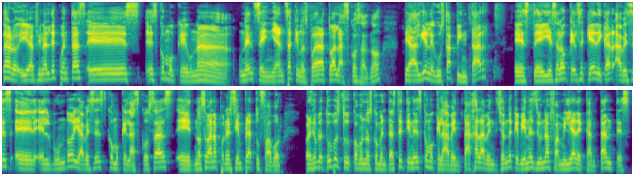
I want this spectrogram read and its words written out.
Claro, y al final de cuentas es, es como que una, una enseñanza que nos puede dar a todas las cosas, ¿no? Si a alguien le gusta pintar, este, y es algo que él se quiere dedicar, a veces el, mundo y a veces como que las cosas eh, no se van a poner siempre a tu favor. Por ejemplo, tú, pues tú, como nos comentaste, tienes como que la ventaja, la bendición de que vienes de una familia de cantantes.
